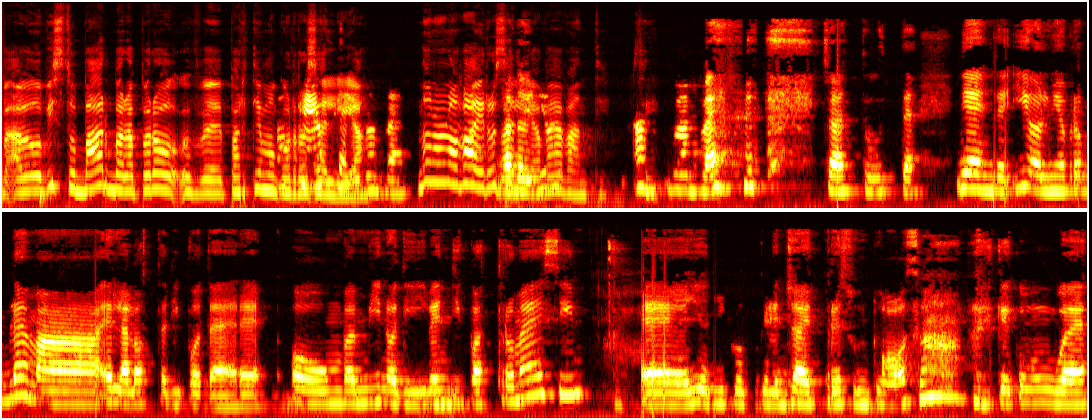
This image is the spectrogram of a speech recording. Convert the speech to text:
avevo visto Barbara, però eh, partiamo con Ok, ok, Rosalia. vabbè. No, no, no, vai Vado Rosalia, vai io? avanti. Ah, Sì. vabbè. Ciao a tutte. Niente, io il mio problema è la lotta di potere. Ho un bambino di 24 mesi e io dico che già è presuntuoso perché comunque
